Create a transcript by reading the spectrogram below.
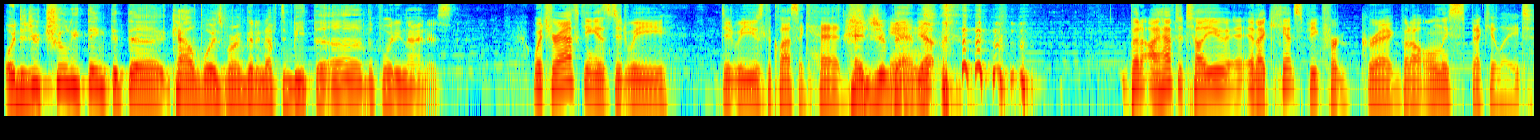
Or did you truly think that the Cowboys weren't good enough to beat the uh, the 49ers? what you're asking is did we did we use the classic hedge? Hedge your bet. And- Yep. But I have to tell you, and I can't speak for Greg, but I'll only speculate.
